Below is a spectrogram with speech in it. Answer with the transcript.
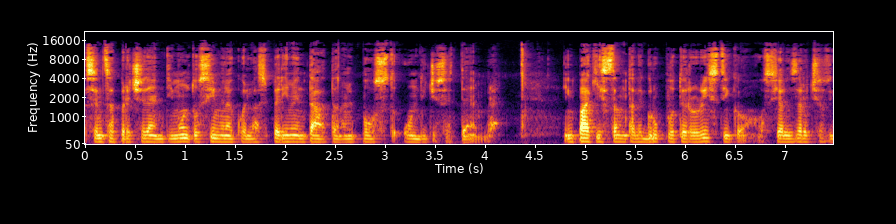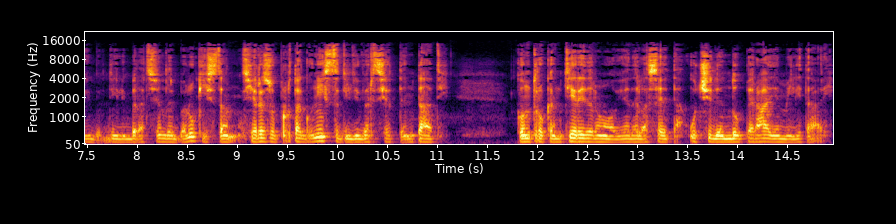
senza precedenti molto simile a quella sperimentata nel post 11 settembre. In Pakistan tale gruppo terroristico, ossia l'esercito di liberazione del Balukistan, si è reso protagonista di diversi attentati contro cantieri della nuova via della seta, uccidendo operai e militari.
